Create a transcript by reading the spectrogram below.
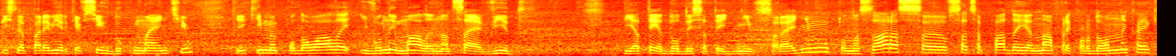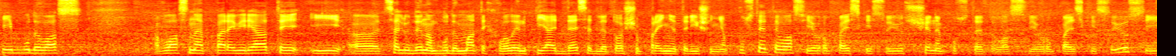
після перевірки всіх документів, які ми подавали, і вони мали на це від 5 до 10 днів в середньому, то на зараз е, все це падає на прикордонника, який буде вас власне перевіряти, і е, ця людина буде мати хвилин 5-10 для того, щоб прийняти рішення пустити вас в Європейський Союз чи не пустити вас в Європейський Союз, і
